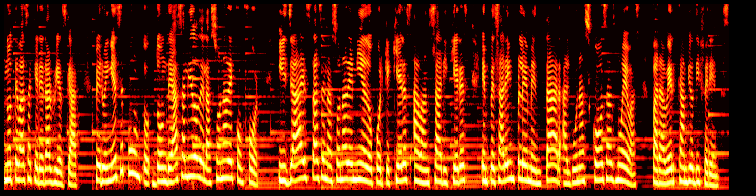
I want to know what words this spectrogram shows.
no te vas a querer arriesgar. Pero en ese punto donde has salido de la zona de confort y ya estás en la zona de miedo porque quieres avanzar y quieres empezar a implementar algunas cosas nuevas para ver cambios diferentes.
